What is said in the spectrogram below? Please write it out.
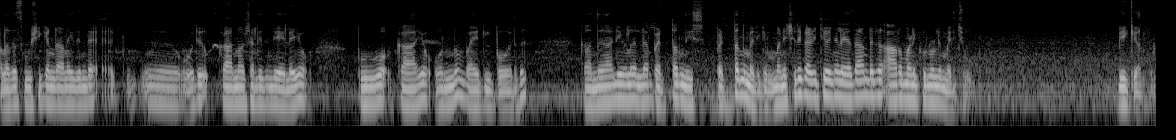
വളരെ സൂക്ഷിക്കേണ്ടതാണ് ഇതിന്റെ ഒരു കാരണവശാലും ഇതിന്റെ ഇലയോ പൂവോ കായോ ഒന്നും വയറ്റിൽ പോകരുത്. കന്നുകാലികളെല്ലാം പെട്ടെന്ന് നിശ് പെട്ടെന്ന് മരിക്കും. മനുഷ്യർ കഴിച്ചു കഴിഞ്ഞാൽ ഏതാണ്ട് ഒരു ആറ് മണിക്കൂറിനുള്ളിൽ മരിച്ചു പോകും. ബി കെയർഫുൾ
